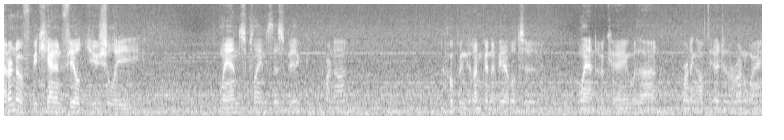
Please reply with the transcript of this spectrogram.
I don't know if Buchanan Field usually lands planes this big or not. I'm hoping that I'm going to be able to land okay without running off the edge of the runway.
